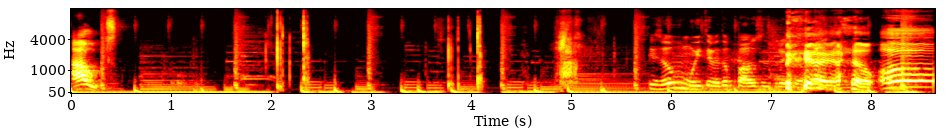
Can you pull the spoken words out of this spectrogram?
out. Heb je zoveel moeite met op pauze drukken? ja, ja. Oh!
